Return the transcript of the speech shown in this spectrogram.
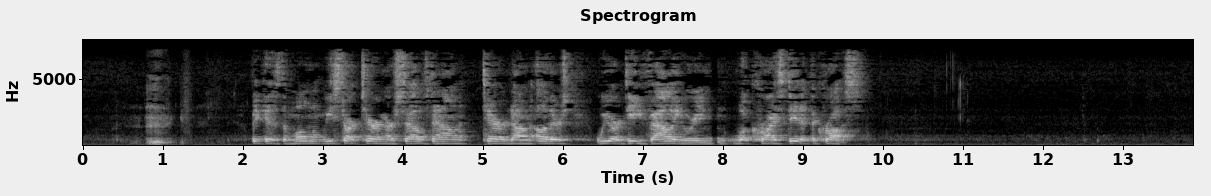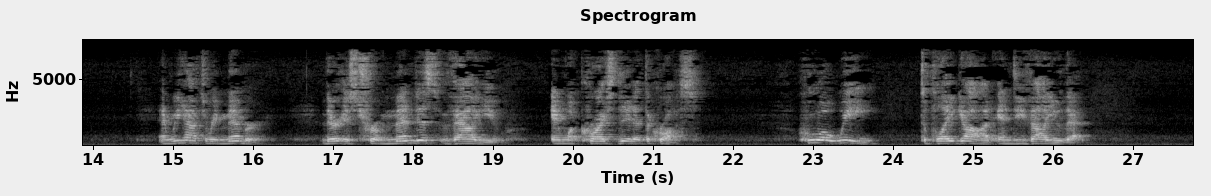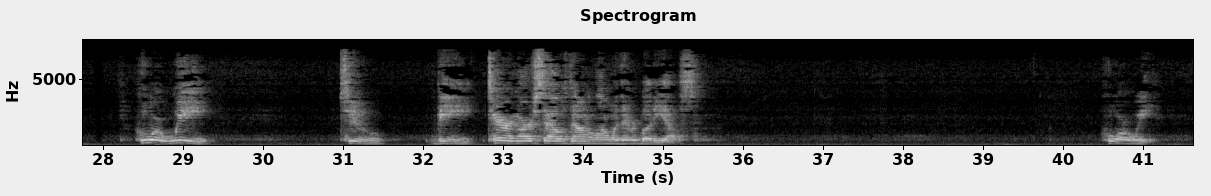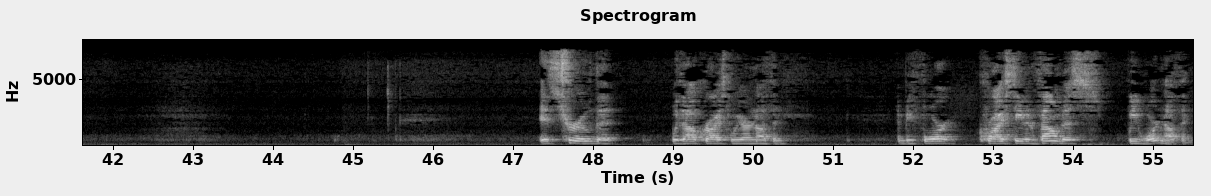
because the moment we start tearing ourselves down, tearing down others, we are devaluing what Christ did at the cross. And we have to remember there is tremendous value in what Christ did at the cross. Who are we to play God and devalue that? Who are we to be tearing ourselves down along with everybody else? Who are we? It's true that Without Christ, we are nothing. And before Christ even found us, we were nothing.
